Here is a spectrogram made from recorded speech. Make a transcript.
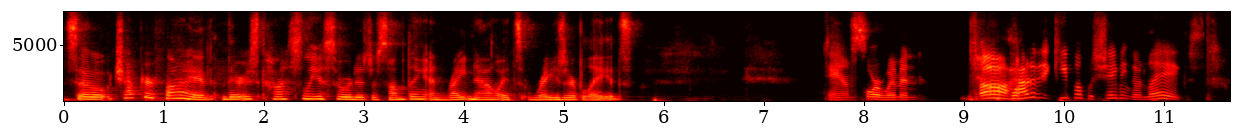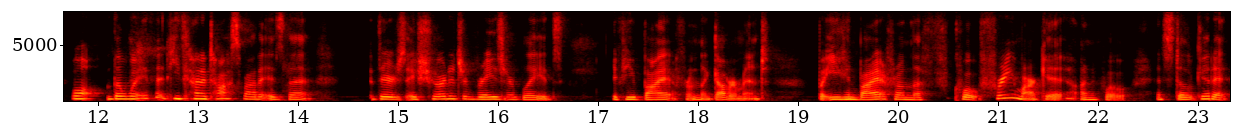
So, chapter five, there is constantly a shortage of something, and right now it's razor blades. Damn, poor women. Oh, how do they keep up with shaving their legs? Well, the way that he kind of talks about it is that there's a shortage of razor blades if you buy it from the government, but you can buy it from the quote free market unquote and still get it,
